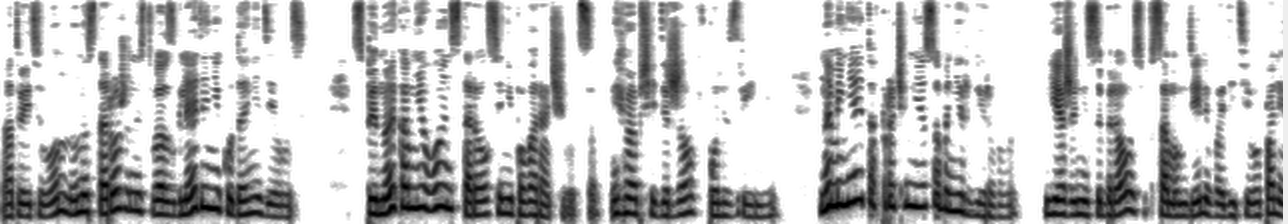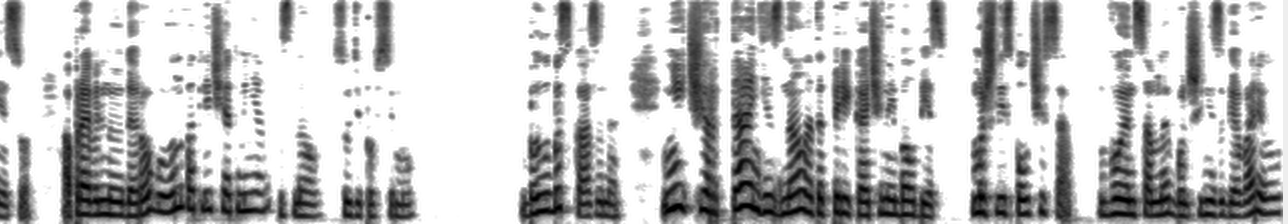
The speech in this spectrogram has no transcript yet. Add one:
ответил он, но настороженность во взгляде никуда не делась. Спиной ко мне воин старался не поворачиваться и вообще держал в поле зрения. Но меня это, впрочем, не особо нервировало. Я же не собиралась в самом деле водить его по лесу, а правильную дорогу он, в отличие от меня, знал, судя по всему. Было бы сказано. Ни черта не знал этот перекачанный балбес. Мы шли с полчаса. Воин со мной больше не заговаривал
